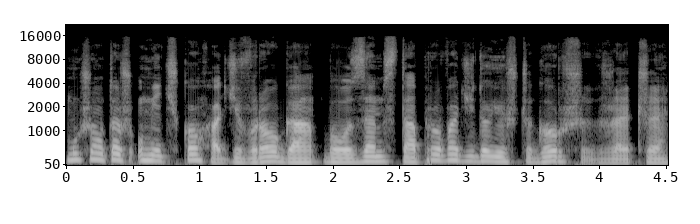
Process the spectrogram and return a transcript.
muszą też umieć kochać wroga, bo zemsta prowadzi do jeszcze gorszych rzeczy.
